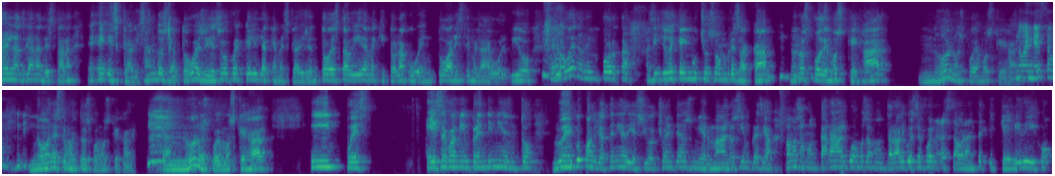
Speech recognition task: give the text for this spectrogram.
es las ganas de estar eh, eh, esclavizándose a todo eso. Y eso fue Kelly la que me esclavizó en toda esta vida, me quitó la juventud, Ariste me la devolvió. Pero bueno, no importa. Así yo sé que hay muchos hombres acá, no nos podemos quejar. No nos podemos quejar. No en este momento. No en este momento nos podemos quejar. O sea, no nos podemos quejar. Y pues ese fue mi emprendimiento. Luego, cuando ya tenía 18, 20 años, mi hermano siempre decía, vamos a montar algo, vamos a montar algo. Ese fue el restaurante que Kelly dijo,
